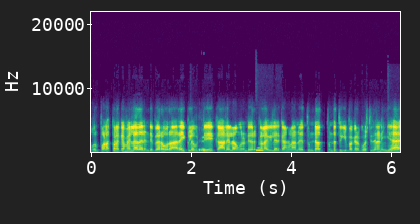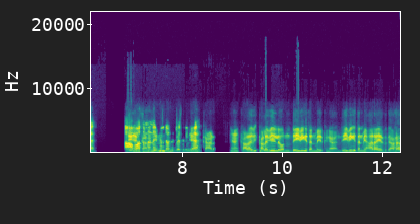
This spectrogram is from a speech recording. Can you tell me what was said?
ஒரு பழக்கவழக்கமே இல்லாத ரெண்டு பேரும் ஒரு அறைக்குள்ள விட்டு காலையில அவங்க ரெண்டு பேரும் கலவில இருக்காங்களான்னு துண்டா துண்ட தூக்கி பாக்குற கோஷ்டி தானே நீங்க? ஆபாசம்னு எங்கள்கிட்ட வந்து பேசுறீங்க? கலவி கலவியில வந்து தெய்வீக தன்மை இருக்குங்க. தெய்வீக தன்மை ஆராயறதுக்காக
